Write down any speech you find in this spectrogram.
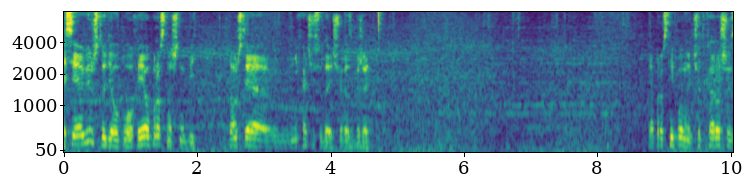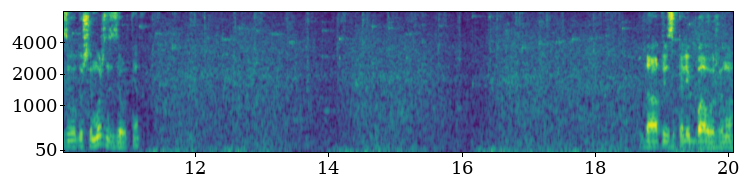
Если я увижу, что делал плохо, я его просто начну бить. Потому что я не хочу сюда еще раз бежать. Я просто не помню, что-то хорошее из его души можно сделать, нет? Да, ты заколебал уже, ну.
